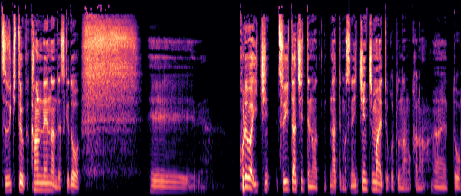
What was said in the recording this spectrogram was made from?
続きというか関連なんですけど、えー、これは1、1日ってのはなってますね。1日前ということなのかな。えー、っと、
